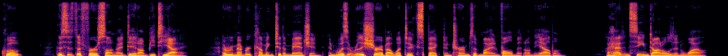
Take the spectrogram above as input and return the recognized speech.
Quote, this is the first song I did on BTI. I remember coming to the mansion and wasn't really sure about what to expect in terms of my involvement on the album. I hadn't seen Donald in a while,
